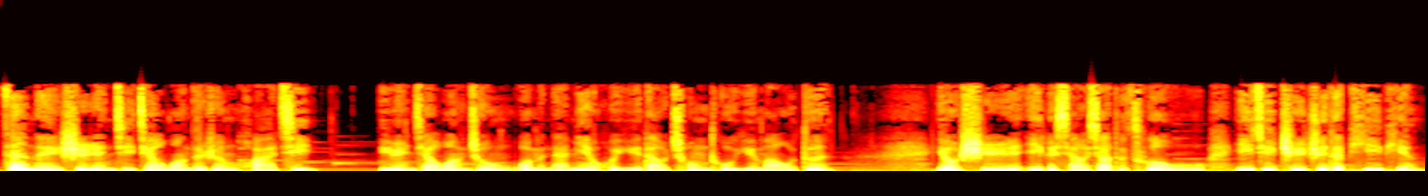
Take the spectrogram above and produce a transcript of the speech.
赞美是人际交往的润滑剂。与人交往中，我们难免会遇到冲突与矛盾，有时一个小小的错误，一句直直的批评，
